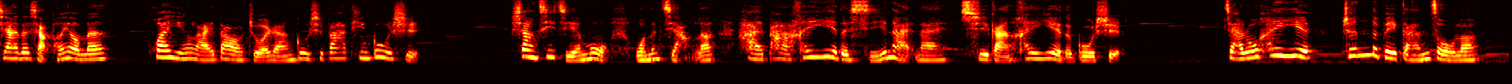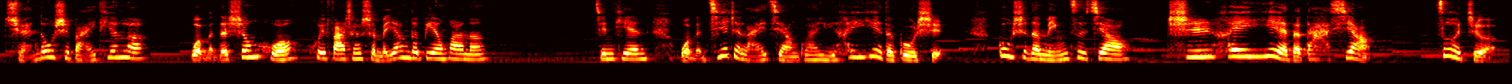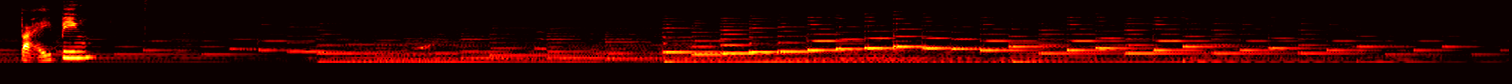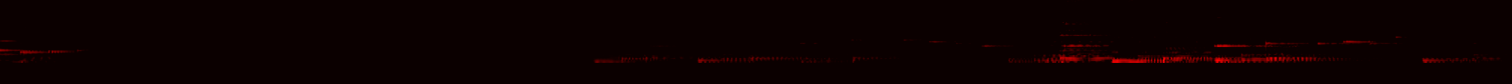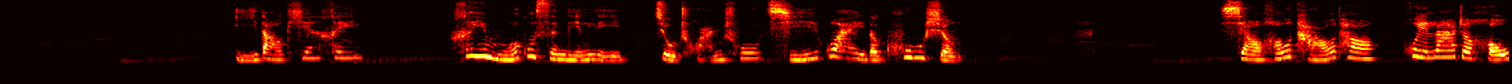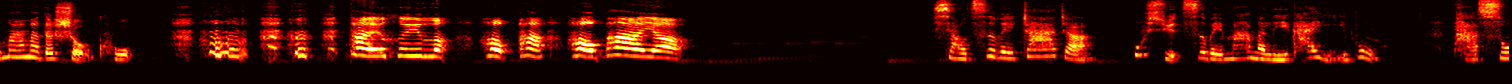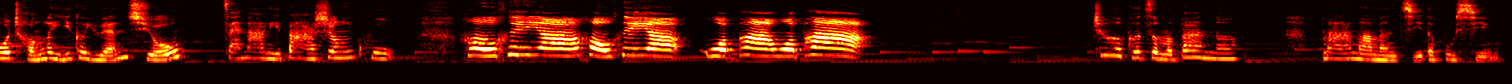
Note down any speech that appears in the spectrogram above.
亲爱的小朋友们，欢迎来到卓然故事吧听故事。上期节目我们讲了害怕黑夜的喜奶奶驱赶黑夜的故事。假如黑夜真的被赶走了，全都是白天了，我们的生活会发生什么样的变化呢？今天我们接着来讲关于黑夜的故事。故事的名字叫《吃黑夜的大象》。作者白冰。一到天黑，黑蘑菇森林里就传出奇怪的哭声。小猴淘淘会拉着猴妈妈的手哭：“哼哼，太黑了，好怕，好怕呀！”小刺猬喳喳不许刺猬妈妈离开一步，它缩成了一个圆球。在那里大声哭，好黑呀，好黑呀！我怕，我怕。这可怎么办呢？妈妈们急得不行。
